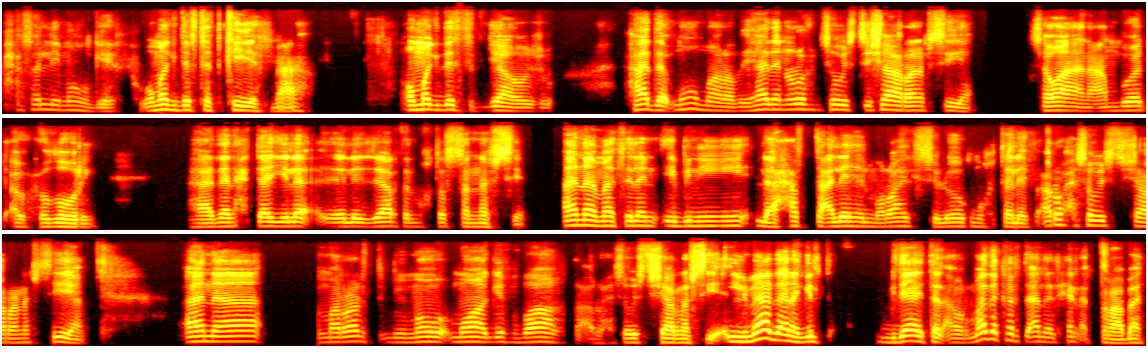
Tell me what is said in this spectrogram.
حصل لي موقف وما قدرت أتكيف معه أو ما قدرت أتجاوزه. هذا مو مرضي هذا نروح نسوي استشارة نفسية سواء عن بعد أو حضوري. هذا نحتاج إلى زيارة المختص النفسي. أنا مثلا ابني لاحظت عليه المراهق سلوك مختلف أروح أسوي استشارة نفسية. أنا مررت بمواقف ضاغطة أروح أسوي استشارة نفسية. لماذا أنا قلت بداية الأمر؟ ما ذكرت أنا الحين اضطرابات.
